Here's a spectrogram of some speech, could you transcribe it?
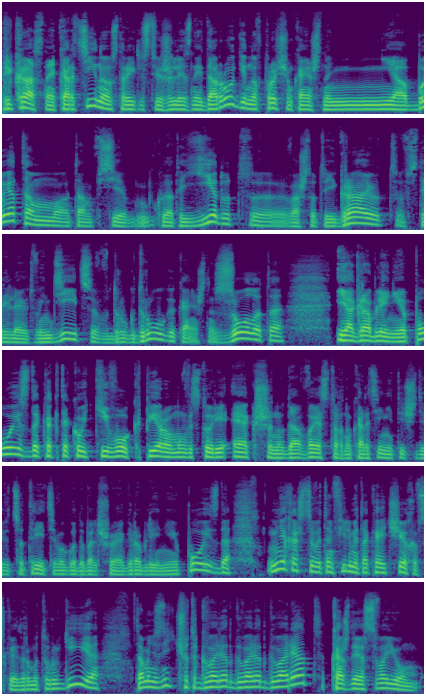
прекрасная картина о строительстве железной дороги, но, впрочем, конечно, не об этом. Там все куда-то едут, э, во что-то играют, стреляют в индейцев, друг друга, конечно, золото. И ограбление поезда, как такой кивок к первому в истории экшену, да, вестерну картине 1903 года «Большое ограбление поезда». Мне кажется, в этом фильме такая чеховская драматургия. Там они, знаете, что-то говорят, говорят, говорят, каждый о своем.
